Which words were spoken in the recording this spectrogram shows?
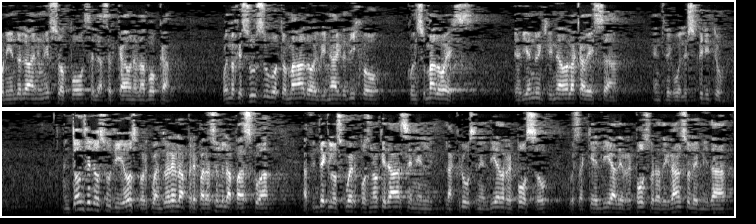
poniéndola en un hisopo, se le acercaron a la boca. Cuando Jesús hubo tomado el vinagre, dijo, consumado es. Y habiendo inclinado la cabeza, entregó el Espíritu. Entonces los judíos, por cuando era la preparación de la Pascua, a fin de que los cuerpos no quedasen en la cruz en el día de reposo, pues aquel día de reposo era de gran solemnidad,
